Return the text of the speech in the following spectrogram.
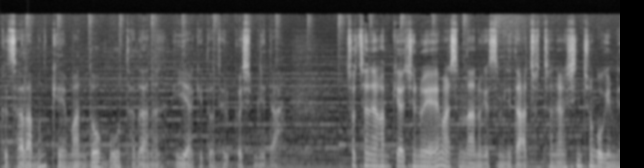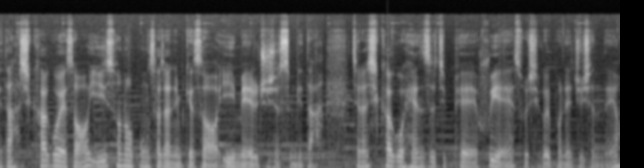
그 사람은 개만도 못하다는 이야기도 될 것입니다. 첫 찬양 함께 하신 후에 말씀 나누겠습니다. 첫 찬양 신청곡입니다. 시카고에서 이선호 봉사자님께서 이메일 주셨습니다. 지난 시카고 헨즈 집회 후에 소식을 보내주셨네요.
